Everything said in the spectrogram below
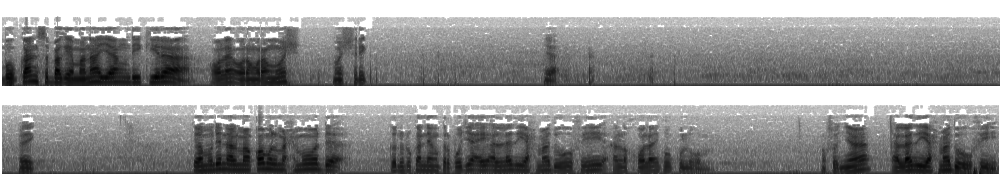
Bukan sebagaimana yang dikira oleh orang-orang mush, musyrik. Ya. Baik kemudian al-maqamul mahmud kedudukan yang terpuji ay alladhi yahmaduhu fihi al-khalaiqu kulluhum Maksudnya alladzi yahmaduhu fihi.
